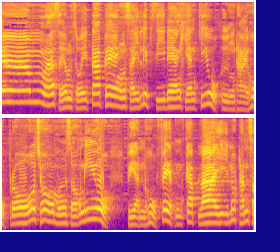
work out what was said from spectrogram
งามมาเสริมสวยตาแป้งใส่ลิปสีแดงเขียนคิ้ว อึ่งถ่ายหูโปร โชว์มือสองนิ้ว เปลี่ยนหูเฟซกับลายรถทันส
